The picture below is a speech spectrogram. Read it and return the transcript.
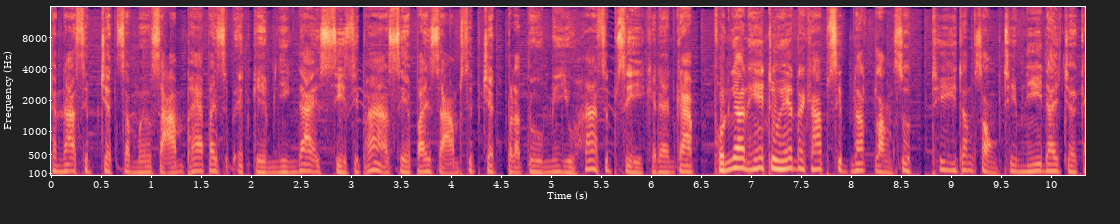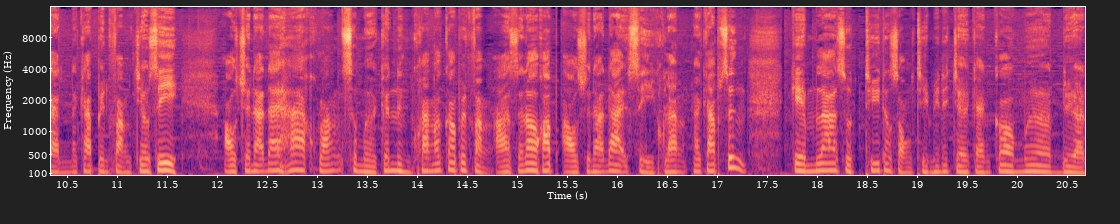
ชนะ 17 เสมอ 3 แพ้ไป 11 เกมยิงได้ 45 เสียไป 37 ประตูมีอยู่ 54 คะแนนครับ ผลงาน head to head นะครับ 10 นัดหลังสุดที่ทั้ง 2 ทีมนี้ได้เจอกันนะครับ เป็นฝั่งเชลซี เอาชนะได้ 5 ครั้งเสมอกัน 1 ครั้ง แล้วก็เป็นฝั่งอาร์เซนอลครับ เอาชนะได้ 4 ครั้งนะครับ ซึ่งเกมล่าสุดที่ทั้ง 2 ทีมนี้ได้เจอกันก็เมื่อเดือน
